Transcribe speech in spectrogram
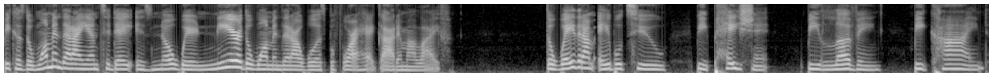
Because the woman that I am today is nowhere near the woman that I was before I had God in my life. The way that I'm able to be patient, be loving, be kind,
